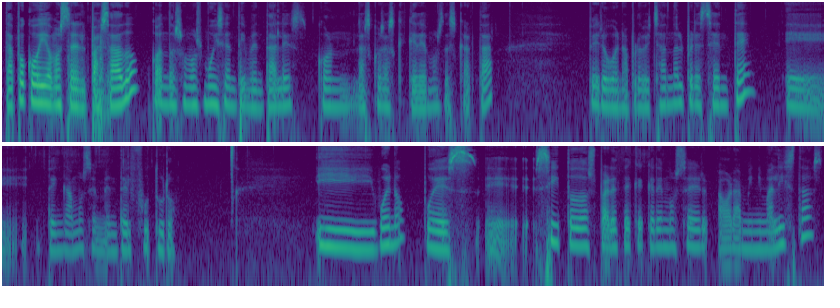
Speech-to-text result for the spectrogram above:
tampoco vivamos en el pasado, cuando somos muy sentimentales con las cosas que queremos descartar. Pero bueno, aprovechando el presente, eh, tengamos en mente el futuro. Y bueno, pues eh, sí, todos parece que queremos ser ahora minimalistas,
